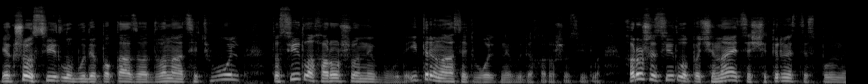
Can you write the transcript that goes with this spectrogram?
Якщо світло буде показувати 12 вольт, то світла хорошого не буде. І 13 вольт не буде хорошого світла. Хороше світло починається з 14,5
